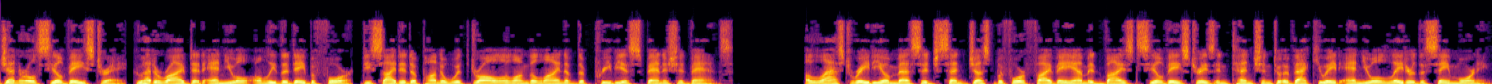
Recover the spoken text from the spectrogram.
General Silvestre, who had arrived at Annual only the day before, decided upon a withdrawal along the line of the previous Spanish advance. A last radio message sent just before 5 am advised Silvestre's intention to evacuate Annual later the same morning.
